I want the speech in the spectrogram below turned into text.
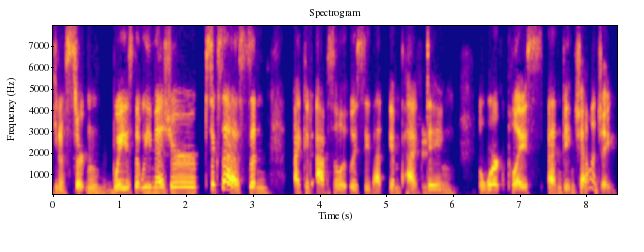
you know certain ways that we measure success and i could absolutely see that mm-hmm. impacting a workplace and being challenging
